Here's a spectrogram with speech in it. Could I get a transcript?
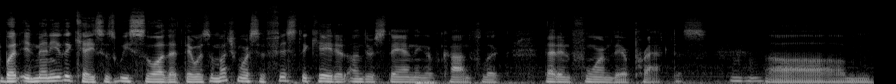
but in many of the cases, we saw that there was a much more sophisticated understanding of conflict that informed their practice. Mm-hmm. Um,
